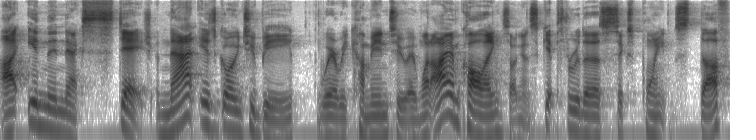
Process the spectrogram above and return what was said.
uh, in the next stage. And that is going to be where we come into, and what I am calling, so I'm going to skip through the six point stuff.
